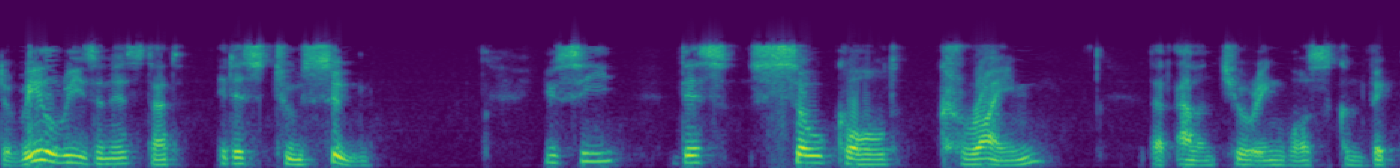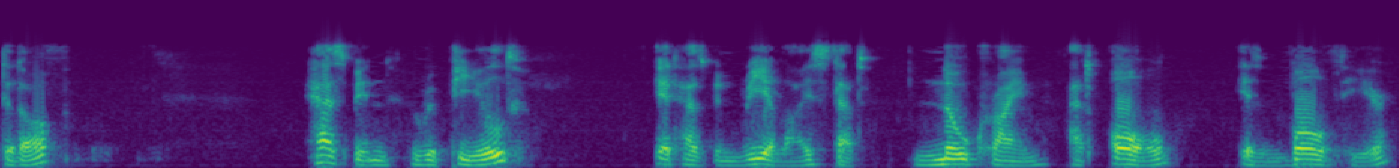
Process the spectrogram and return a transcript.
The real reason is that it is too soon. You see, this so-called crime that Alan Turing was convicted of has been repealed. It has been realized that no crime at all is involved here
